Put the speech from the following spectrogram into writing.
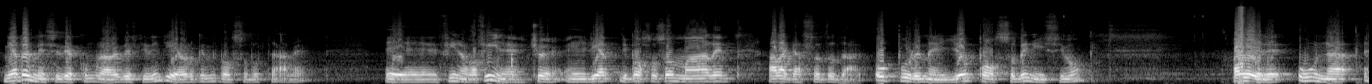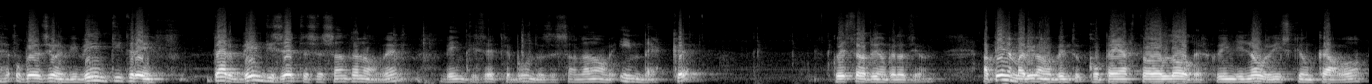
mi ha permesso di accumulare questi 20 euro che mi posso portare eh, fino alla fine, cioè eh, li, li, posso sommare alla cassa totale, oppure meglio posso benissimo avere un'operazione eh, di 23 per 27,69 27,69 in back. Questa è la prima operazione. Appena mi arrivano 20, coperto dall'over quindi non rischio un cavolo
